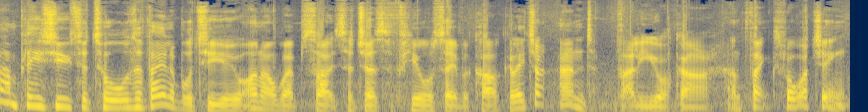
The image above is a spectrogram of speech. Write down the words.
And please use the tools available to you on our website, such as the Fuel Saver Calculator and Value Your Car. And thanks for watching.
